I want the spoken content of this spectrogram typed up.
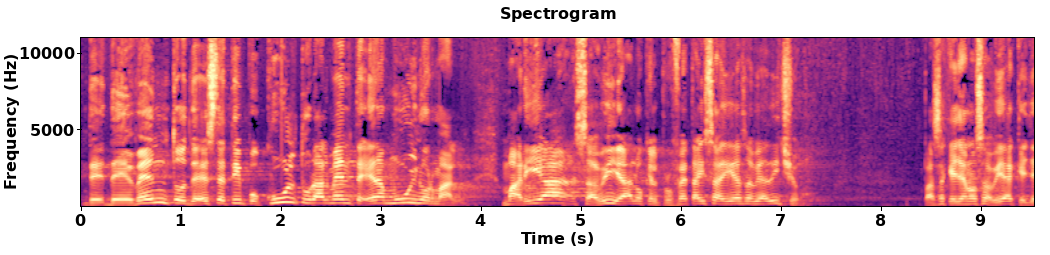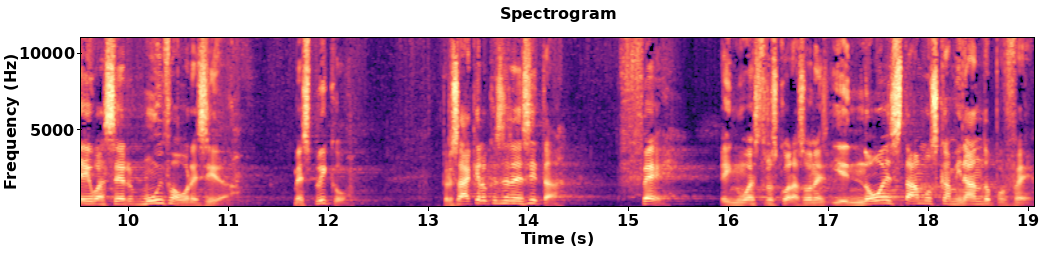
de, de eventos de este tipo, culturalmente era muy normal. María sabía lo que el profeta Isaías había dicho. Pasa que ella no sabía que ella iba a ser muy favorecida. ¿Me explico? Pero ¿sabe qué es lo que se necesita? Fe en nuestros corazones y no estamos caminando por fe.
